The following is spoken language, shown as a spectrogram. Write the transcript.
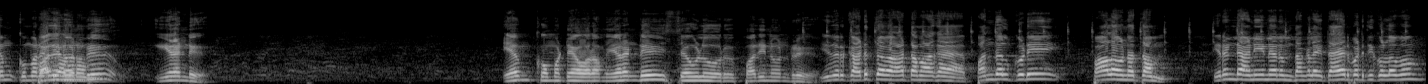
எம் பதினொன்று இரண்டு. எம் கொமட்டையாவரம் இரண்டு செவலூர் பதினொன்று. இதற்கு அடுத்த ஆட்டமாக பந்தல்குடி பாலவனத்தம். இரண்டு அணியினரும் தங்களை தயார்படுத்திக் கொள்ளவும்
